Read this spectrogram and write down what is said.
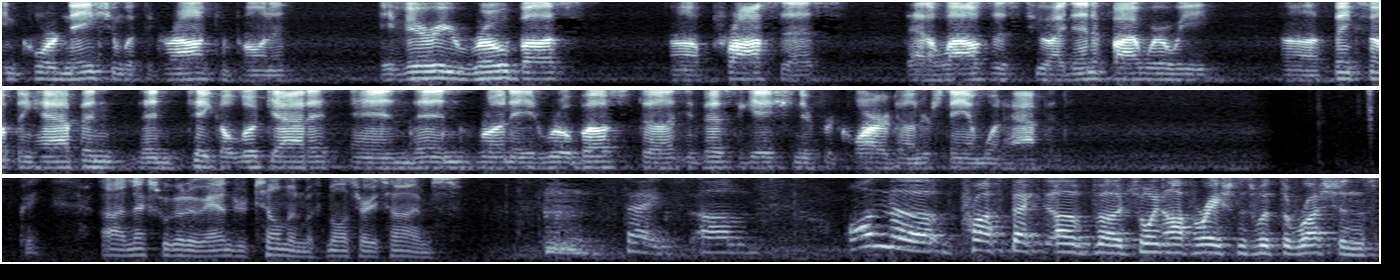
in coordination with the ground component, a very robust uh, process that allows us to identify where we uh, think something happened, then take a look at it, and then run a robust uh, investigation if required to understand what happened. Okay. Uh, next, we'll go to Andrew Tilghman with Military Times. Thanks. Um, On the prospect of uh, joint operations with the Russians,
